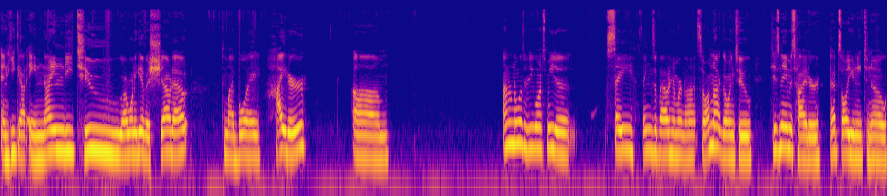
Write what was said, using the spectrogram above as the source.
and he got a 92. I want to give a shout out to my boy Hyder. Um, I don't know whether he wants me to say things about him or not, so I'm not going to. His name is Hyder. That's all you need to know.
